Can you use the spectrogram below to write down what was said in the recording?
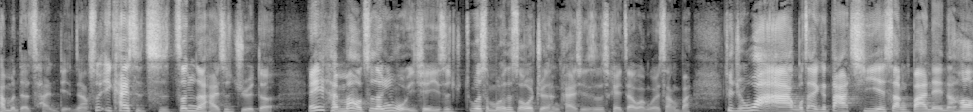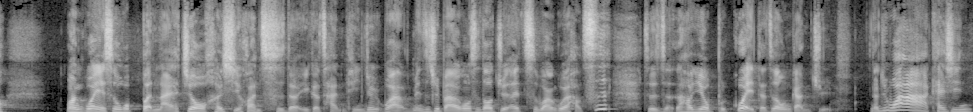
他们的餐点这样，所以一开始吃真的还是觉得，哎、还蛮好吃的。因为我以前也是，为什么那时候会觉得很开心，是可以在玩归上班，就觉得哇，我在一个大企业上班呢。然后玩龟也是我本来就很喜欢吃的一个餐厅，就哇，每次去百货公司都觉得，哎、吃玩龟好吃，这这，然后又不贵的这种感觉，那就哇，开心。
